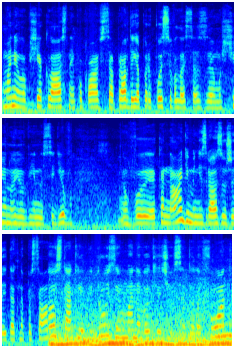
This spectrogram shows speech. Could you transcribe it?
У мене взагалі класний попався. Правда, я переписувалася з мужчиною. Він сидів в Канаді. Мені зразу вже і так написали. Ось так, любі друзі, у мене виключився телефон,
